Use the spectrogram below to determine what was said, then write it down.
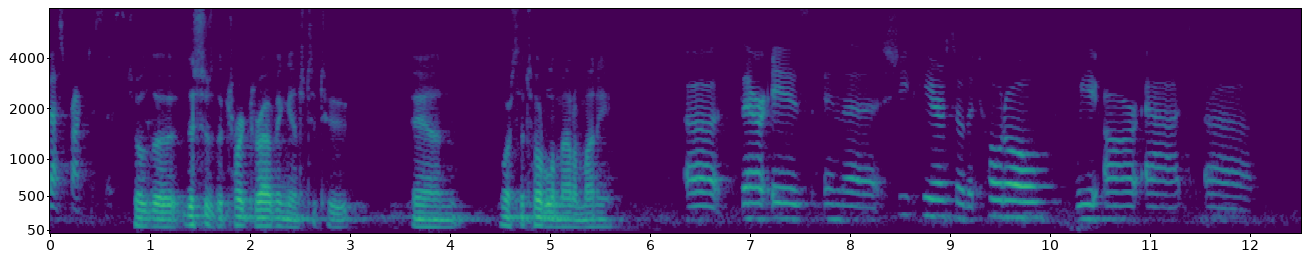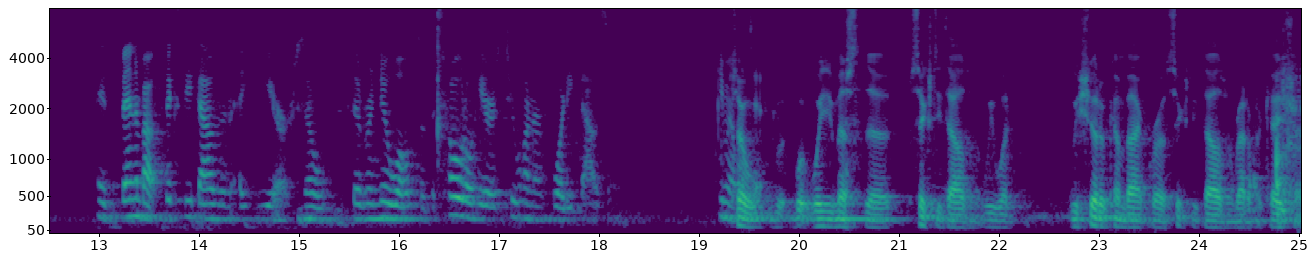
best practices. So the, this is the Truck Driving Institute, and what's the total amount of money? Uh, There is in the sheet here, so the total, we are at, uh, it's been about 60,000 a year. So the renewal, so the total here is 240,000 So, cumulative. w- w- well, you missed the 60,000. We went, we should have come back for a 60,000 ratification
